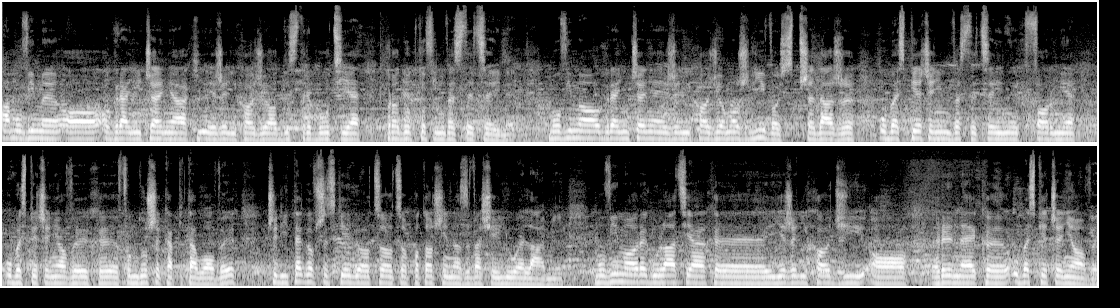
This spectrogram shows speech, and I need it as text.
a mówimy o ograniczeniach, jeżeli chodzi o dystrybucję produktów inwestycyjnych, mówimy o ograniczeniach, jeżeli chodzi o możliwość sprzedaży ubezpieczeń inwestycyjnych w formie ubezpieczeniowych e, funduszy kapitałowych, czyli tego wszystkiego, co, co potocznie nazywa się UL-ami. Mówimy o regulacjach, e, jeżeli chodzi o rynek e, ubezpieczeniowy,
